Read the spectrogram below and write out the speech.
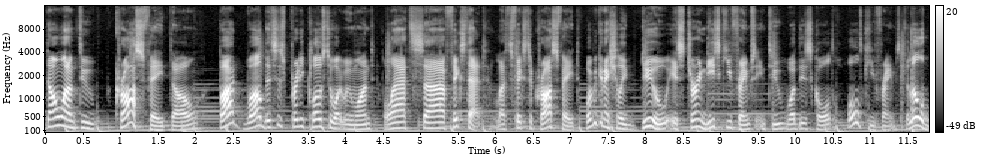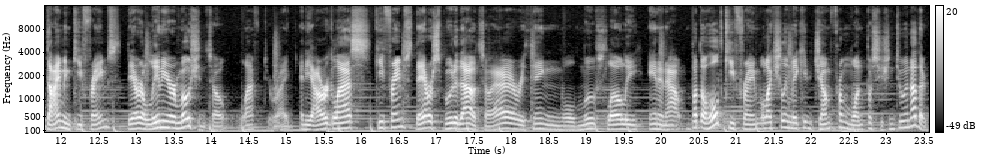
don't want them to crossfade though, but, well, this is pretty close to what we want. Let's uh, fix that. Let's fix the crossfade. What we can actually do is turn these keyframes into what is called hold keyframes. The little diamond keyframes, they are linear motion, so left to right. And the hourglass keyframes, they are smoothed out, so everything will move slowly in and out. But the hold keyframe will actually make it jump from one position to another.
